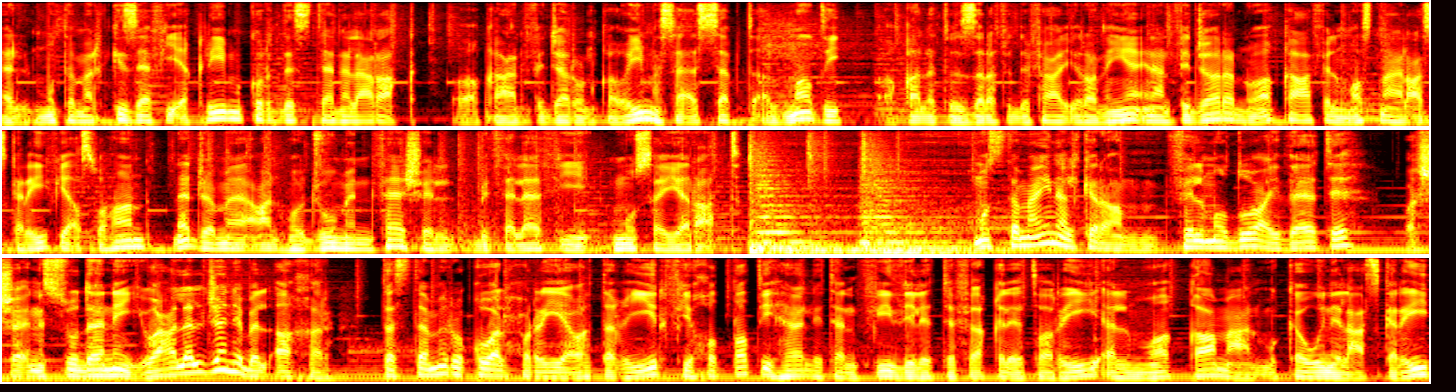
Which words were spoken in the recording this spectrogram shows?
المتمركزة في إقليم كردستان العراق. وقع انفجار قوي مساء السبت الماضي. وقالت وزارة الدفاع الإيرانية إن انفجارا وقع في المصنع العسكري في أصفهان نجم عن هجوم فاشل بثلاث مسيرات. مستمعينا الكرام في الموضوع ذاته والشأن السوداني وعلى الجانب الآخر تستمر قوى الحرية والتغيير في خطتها لتنفيذ الاتفاق الإطاري الموقع مع المكون العسكري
